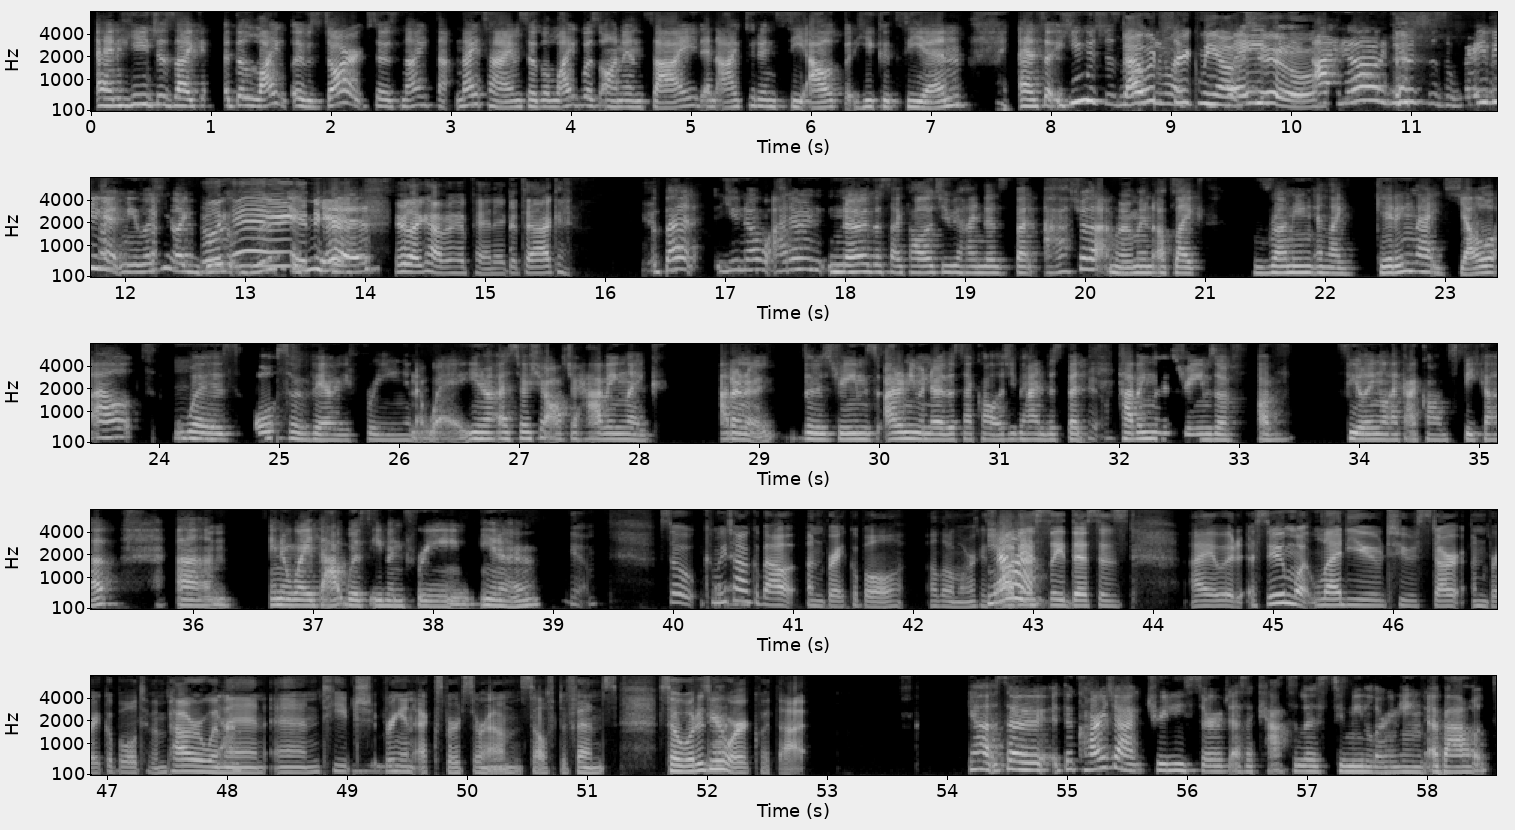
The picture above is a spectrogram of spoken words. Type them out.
and he just like the light it was dark so it's night nighttime so the light was on inside and I couldn't see out but he could see in and so he was just that would freak like, me out waving. too I know he was just waving at me looking like, blue, like hey! blue you're, you're like having a panic attack but you know I don't know the psychology behind this but after that moment of like running and like getting that yell out mm-hmm. was also very freeing in a way, you know, especially after having like, I don't know, those dreams. I don't even know the psychology behind this, but yeah. having those dreams of, of feeling like I can't speak up, um, in a way that was even freeing, you know? Yeah. So can we talk about Unbreakable a little more? Because yeah. obviously this is I would assume what led you to start Unbreakable to empower women yeah. and teach, bring in experts around self defense. So, what is yeah. your work with that? Yeah, so the carjack truly served as a catalyst to me learning about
